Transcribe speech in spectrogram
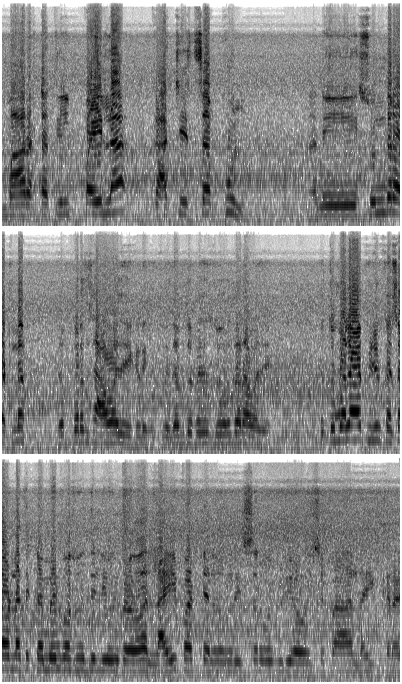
महाराष्ट्रातील पहिला काचेचा पूल. आणि सुंदर वाटलं. जबरदस्त आवाज आहे इकडे. धबधब्याचा जोरदार आवाज आहे. तर तुम्हाला हा व्हिडिओ कसा वाटला ते कमेंट बॉक्समध्ये लिहून कळवा. लाईव्ह आर्ट चॅनलवरील सर्व व्हिडिओ अवश्य पहा. लाईक करा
